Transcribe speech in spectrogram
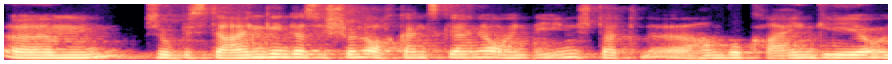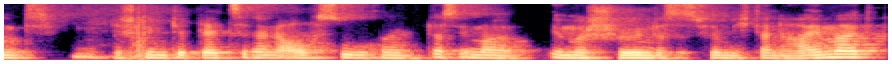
Ähm, so bis dahin gehen, dass ich schon auch ganz gerne auch in die Innenstadt äh, Hamburg reingehe und bestimmte Plätze dann aufsuche. Das ist immer, immer schön, das ist für mich dann Heimat.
